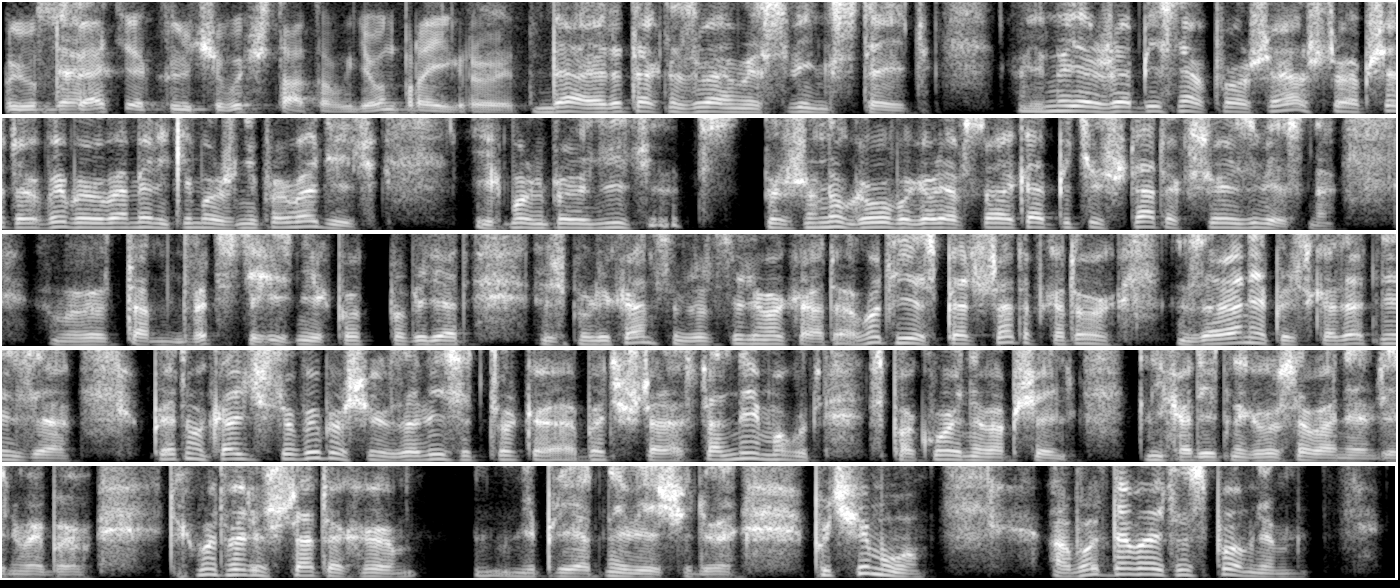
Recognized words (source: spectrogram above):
Плюс да. пять ключевых штатов, где он проигрывает. Да, это так называемый swing state. Ну, я уже объяснял в прошлый раз, что вообще-то выборы в Америке можно не проводить. Их можно проводить, потому что, ну, грубо говоря, в 45 штатах все известно. Там 20 из них победят республиканцы, 20 демократы. А вот есть 5 штатов, которых заранее предсказать нельзя. Поэтому количество выборщиков зависит только об этих штатах. Остальные могут спокойно вообще не ходить на голосование в день выборов. Так вот, в этих штатах э, неприятные вещи. Почему? А вот давайте вспомним.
